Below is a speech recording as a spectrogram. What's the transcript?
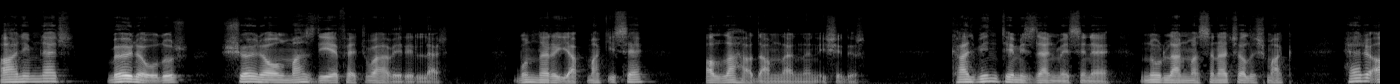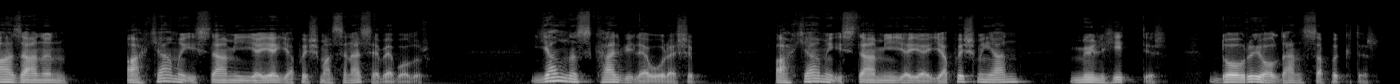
Alimler böyle olur, şöyle olmaz diye fetva verirler. Bunları yapmak ise Allah adamlarının işidir. Kalbin temizlenmesine, nurlanmasına çalışmak her azanın ahkâm-ı İslamiyeye yapışmasına sebep olur. Yalnız kalb ile uğraşıp ahkâm-ı İslamiyeye yapışmayan mülhittir. Doğru yoldan sapıktır.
